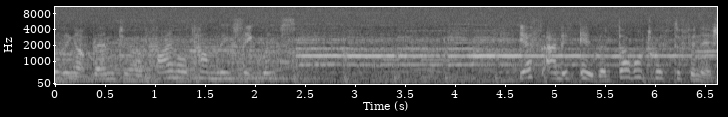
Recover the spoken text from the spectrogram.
Building up then to her final tumbling sequence. Yes, and it is a double twist to finish.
